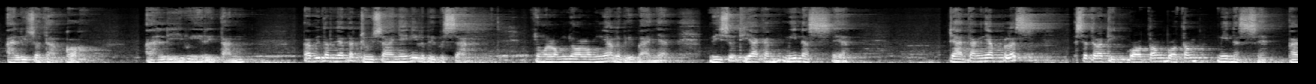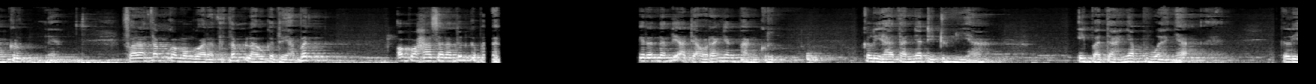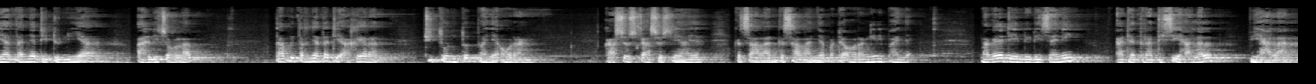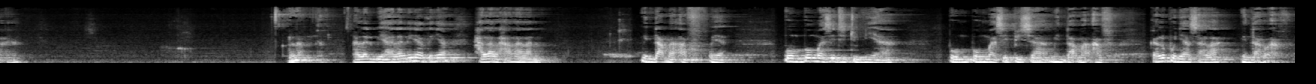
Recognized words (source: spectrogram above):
ahli sodakoh ahli wiritan. Tapi ternyata dosanya ini lebih besar. Nyolong-nyolongnya lebih banyak. Besok dia akan minus ya. Datangnya plus setelah dipotong-potong minus ya, bangkrut ya. Falatap kau mengguara tetap lahu kedua abad. Opo hasanatun kebahagiaan? Nanti ada orang yang bangkrut. Kelihatannya di dunia Ibadahnya banyak Kelihatannya di dunia ahli sholat Tapi ternyata di akhirat Dituntut banyak orang kasus-kasusnya ya kesalahan-kesalahannya pada orang ini banyak. Makanya di Indonesia ini ada tradisi halal bihalal. Ya. Nah, halal bihalal ini artinya halal halalan. Minta maaf ya. Pumpung masih di dunia, pumpung masih bisa minta maaf. Kalau punya salah minta maaf.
